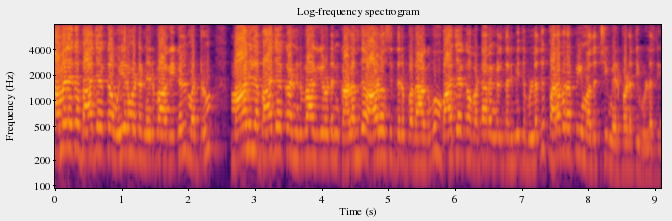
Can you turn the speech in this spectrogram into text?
தமிழக பாஜக உயர்மட்ட நிர்வாகிகள் மற்றும் மாநில பாஜக நிர்வாகிகளுடன் கலந்து ஆலோசித்திருப்பதாகவும் பாஜக வட்டாரங்கள் தெரிவித்துள்ளது. பரபரப்பையும் அதிர்ச்சியும் ஏற்படுத்தியுள்ளது.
